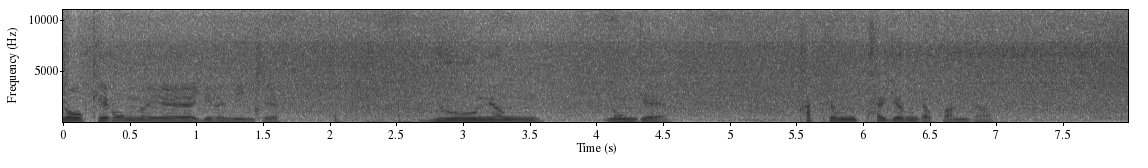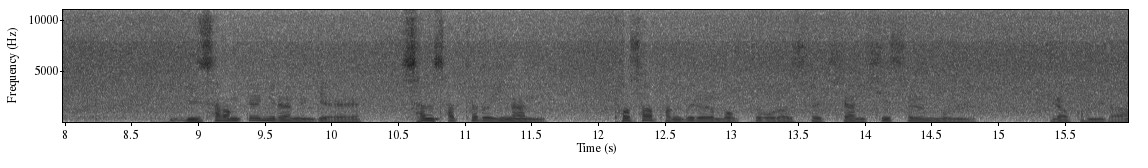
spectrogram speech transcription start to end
요 계곡로의 이름이 이제 유명 농계 가평 팔경이라고 합니다. 이 사방댐이라는 게 산사태로 인한 토사 방비를 목적으로 설치한 시설물이라고 합니다.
